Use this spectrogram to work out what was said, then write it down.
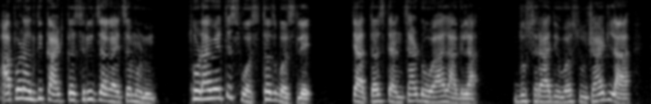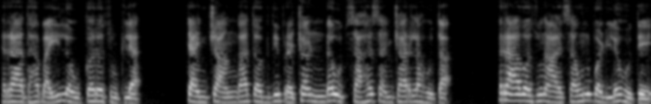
आपण अगदी काटकसरीत जगायचं म्हणून. थोडा वेळ ते स्वस्थच बसले. त्यातच त्यांचा डोळा लागला. दुसरा दिवस उजाडला राधाबाई लवकरच उठल्या. त्यांच्या अंगात अगदी प्रचंड उत्साह संचारला होता. राव अजून आळसावून पडले होते.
